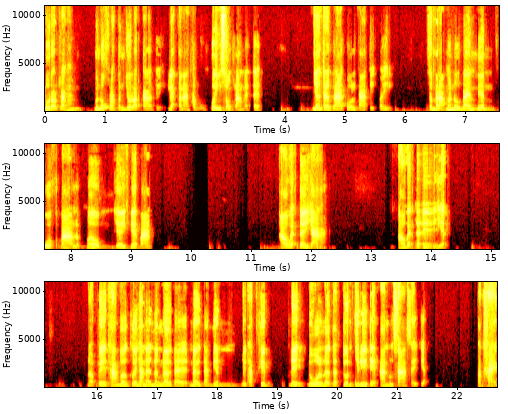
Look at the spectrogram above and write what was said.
ពលរដ្ឋខ្លះមនុស្សខ្លះបញ្យល់អត់កើតទេលក្ខណៈថាវិញសុំខ្លាំងមែនទេអញ្ចឹងត្រូវប្រើគោលការណ៍ទី3សម្រាប់មនុស្សដែលមានគួរក្បាលល្មមនិយាយគ្នាបានអវតេយាអវតេយា ដល់ពេលថាបើឃើញថាអ្នកនឹងនៅតែនៅតែមានដូចថាភាពដេកដួលនៅតែទុនជ្រាយទេអនុសាស័យបន្ថែម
